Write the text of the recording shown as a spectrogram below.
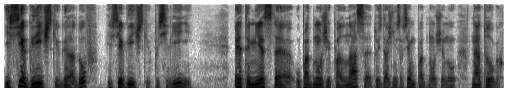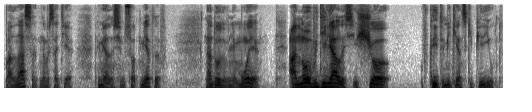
Из всех греческих городов, из всех греческих поселений, это место у подножия Парнаса, то есть даже не совсем у подножия, но на отрогах Парнаса на высоте примерно 700 метров над уровнем моря, оно выделялось еще в крито-микенский период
